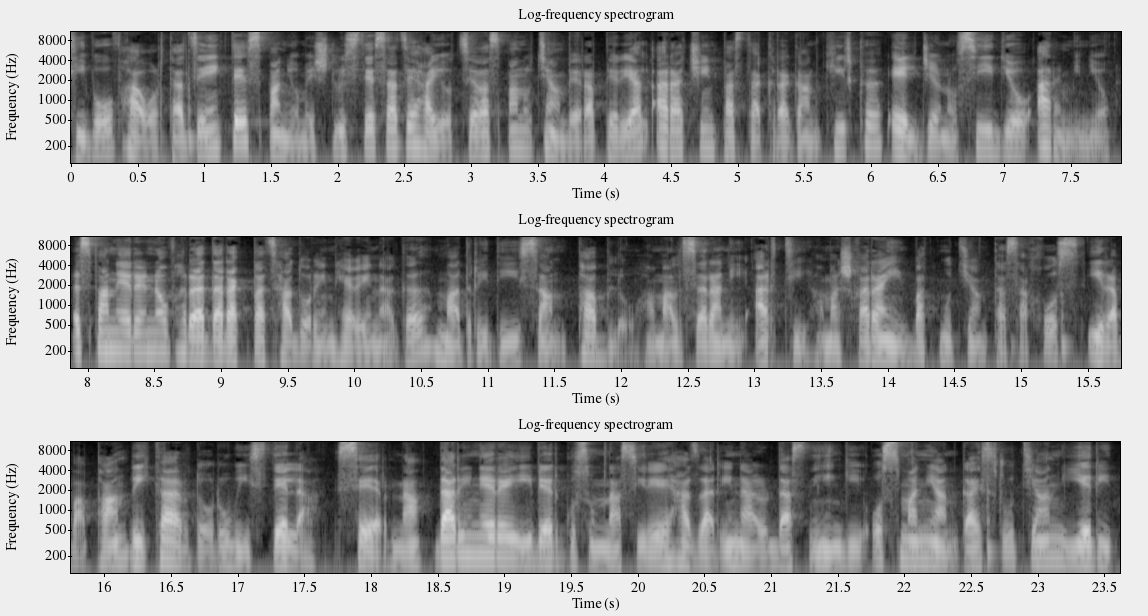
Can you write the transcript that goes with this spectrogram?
թիվով հաղորդած էինք թե Իսպանիո մեջ լույս տեսած է հայոց ցեղասպանության վերաբերյալ առաջին փաստագրական գիրքը El genocidio armenio Իսպաներենով հրադարակված հադորին հեղինակը Մադրիդի Սան Պաբլո համալսարանի արտի համաշխարային պատմության տասախոս Իրավապան Ռիկարդո Ռուիս դելա Սերնա դարիները իվեր գուսումնասիրե 1915-ի Օսմանյան գայսրության երիտ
